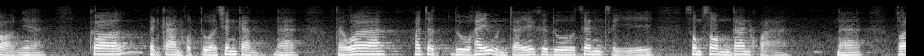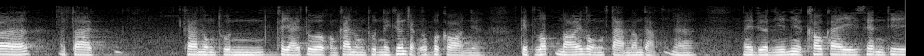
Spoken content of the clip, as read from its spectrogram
ก่อนเนี่ยก็เป็นการหดตัวเช่นกันนะฮะแต่ว่าถ้าจะดูให้อุ่นใจก็คือดูเส้นสีส้มๆ ด้านขวานะฮะว่าอัตราการลงทุนขยายตัวของการลงทุนในเครื่องจักรอุปกรณ์เนี่ยติดลบน้อยลงตามลำดับนะฮะในเดือนนี้เนี่ยเข้าใกล้เส้นที่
